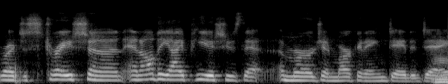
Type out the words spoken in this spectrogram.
registration, and all the IP issues that emerge in marketing day to day.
